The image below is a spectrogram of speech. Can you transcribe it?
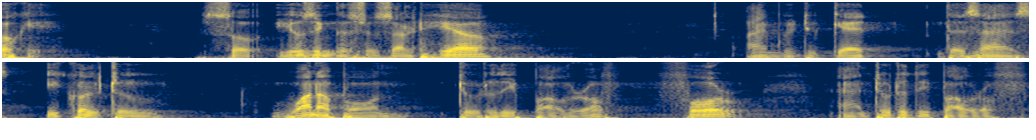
Okay so using this result here I'm going to get this as equal to 1 upon 2 to the power of 4 and 2 to the power of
